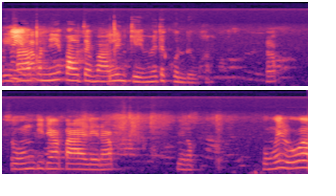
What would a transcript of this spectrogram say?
สวัสดีครับ วันนี้เราจะมาเล่นเกมไม่ตะคนเดิมครับ ครับสูงจิตาตายเลยนะครับนี่ครับ ผมไม่รู้ว่า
